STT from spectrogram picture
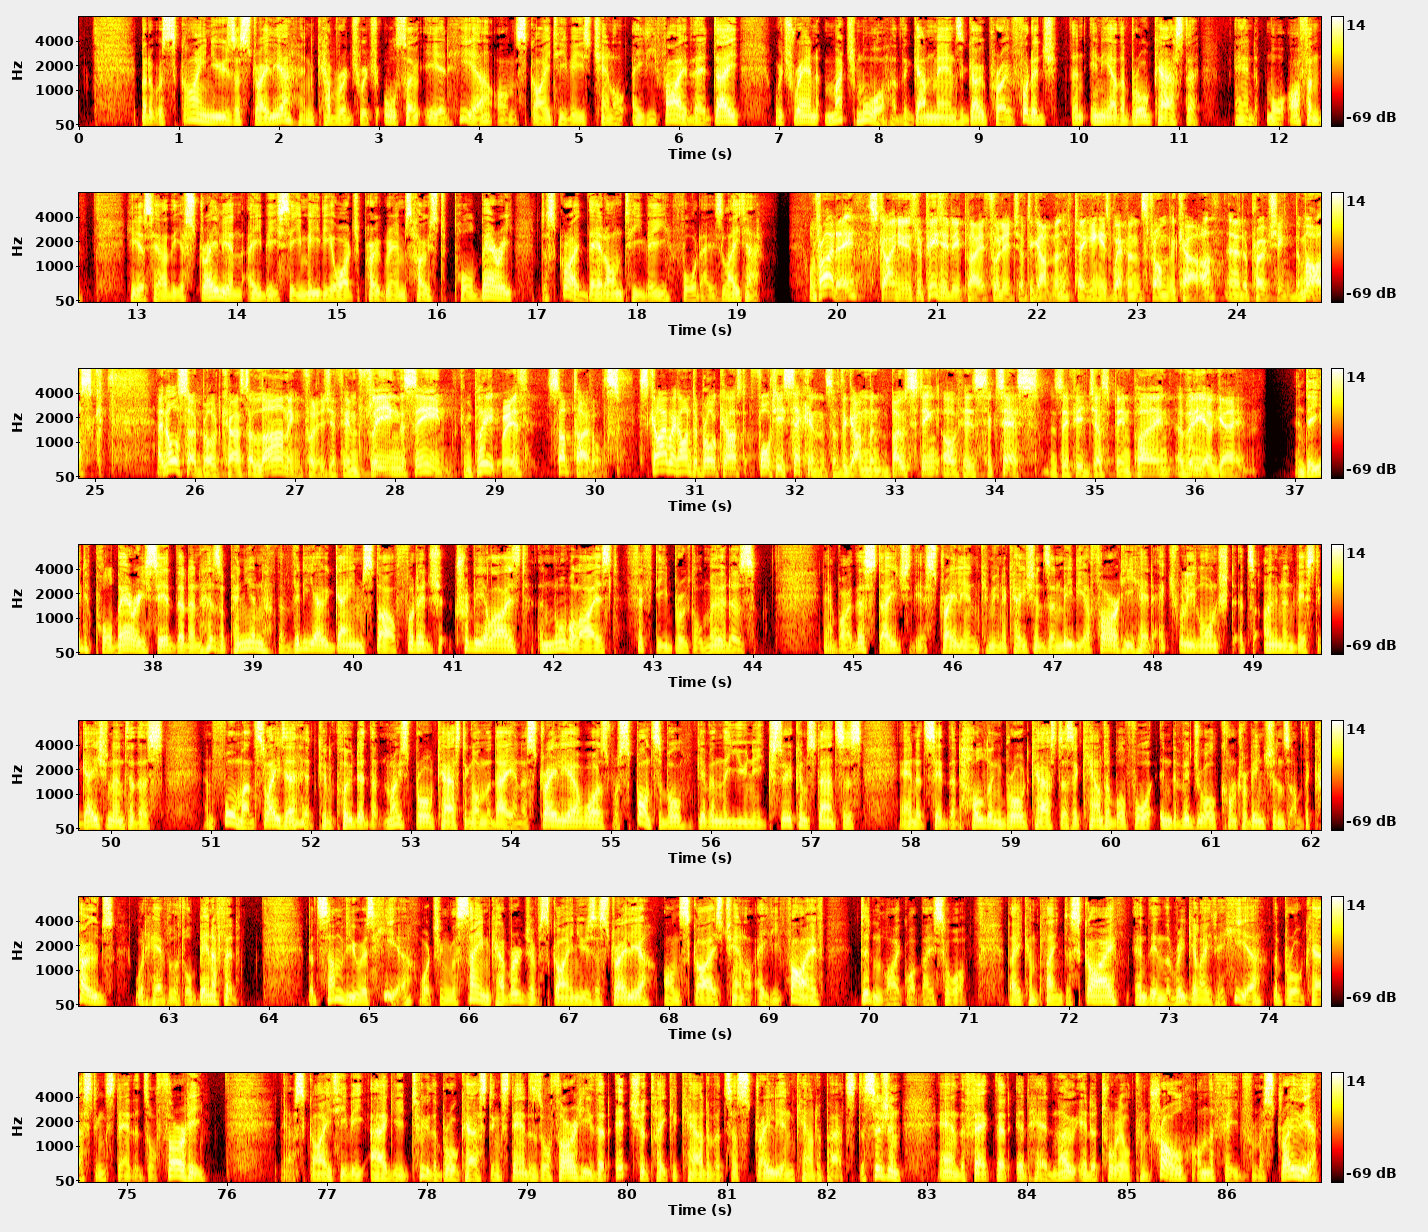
But it was Sky News Australia, in coverage which also aired here on Sky TV's Channel 85 that day, which ran much more of the gunman's GoPro footage than any other broadcaster, and more often. Here's how the Australian ABC Media Watch program's host Paul Barry described that on TV four days later. On Friday, Sky News repeatedly played footage of the gunman taking his weapons from the car and approaching the mosque, and also broadcast alarming footage of him fleeing the scene, complete with subtitles. Sky went on to broadcast 40 seconds of the gunman boasting of his success, as if he'd just been playing a video game. Indeed, Paul Barry said that in his opinion, the video game style footage trivialised and normalised 50 brutal murders. Now, by this stage, the Australian Communications and Media Authority had actually launched its own investigation into this, and four months later, it concluded that most broadcasting on the day in Australia was responsible given the unique circumstances, and it said that holding broadcasters accountable for individual contraventions of the codes would have little benefit. But some viewers here, watching the same coverage of Sky News Australia on Sky's Channel 85, didn't like what they saw. They complained to Sky and then the regulator here, the Broadcasting Standards Authority. Now, Sky TV argued to the Broadcasting Standards Authority that it should take account of its Australian counterpart's decision and the fact that it had no editorial control on the feed from Australia.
